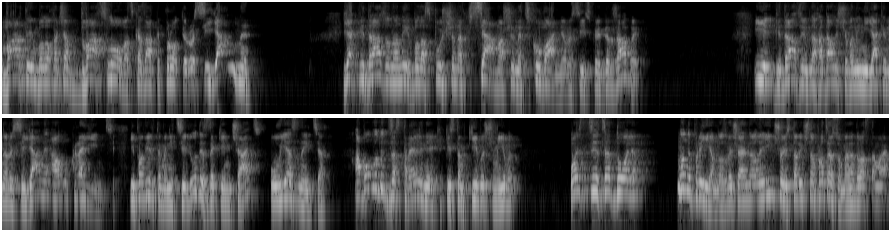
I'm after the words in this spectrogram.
Варто їм було хоча б два слова сказати проти росіян, як відразу на них була спущена вся машина цькування Російської держави. І відразу їм нагадали, що вони ніякі не росіяни, а українці. І повірте мені, ці люди закінчать у в'язницях або будуть застрелені, як якісь там ківи-шміви. Ось це, це доля. Ну, неприємно, звичайно, але іншого історичного процесу в мене до вас немає.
